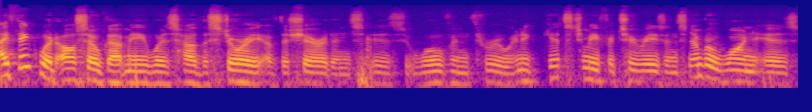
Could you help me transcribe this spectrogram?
I think what also got me was how the story of the Sheridans is woven through. And it gets to me for two reasons. Number one is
